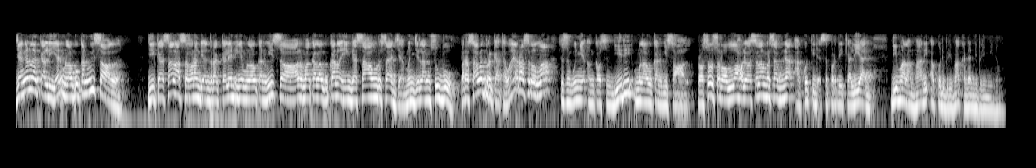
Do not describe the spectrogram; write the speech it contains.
Janganlah kalian melakukan wisal. Jika salah seorang di antara kalian ingin melakukan wisal, maka lakukanlah hingga sahur saja menjelang subuh. Para sahabat berkata, "Wahai Rasulullah, sesungguhnya engkau sendiri melakukan wisal." Rasul Shallallahu alaihi wasallam bersabda, "Aku tidak seperti kalian. Di malam hari aku diberi makan dan diberi minum."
